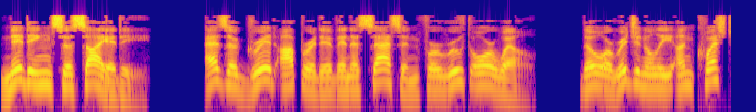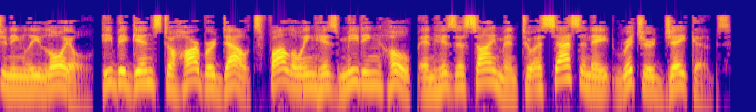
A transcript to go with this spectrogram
Knitting Society as a grid operative and assassin for Ruth Orwell. Though originally unquestioningly loyal, he begins to harbor doubts following his meeting Hope and his assignment to assassinate Richard Jacobs.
